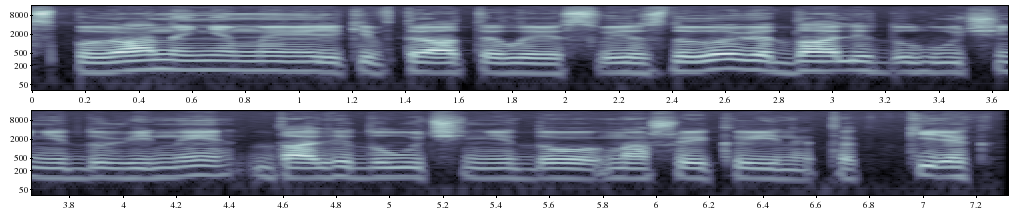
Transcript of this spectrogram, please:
з пораненнями, які втратили своє здоров'я, далі долучені до війни, далі долучені до нашої країни. Такі як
